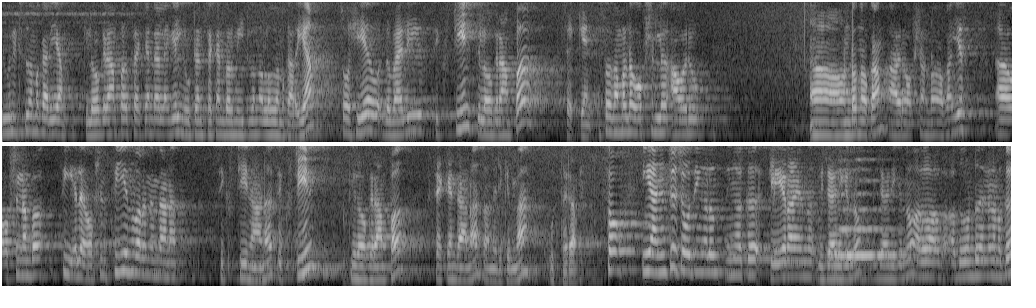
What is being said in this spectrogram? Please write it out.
യൂണിറ്റ്സ് നമുക്കറിയാം. കിലോഗ്രാം പെർ സെക്കൻഡ് അല്ലെങ്കിൽ ന്യൂട്ടൺ സെക്കൻഡ് പെർ മീറ്റർ എന്നുള്ളത് നമുക്കറിയാം. So here the value is sixteen kilogram per second so നമ്മളുടെ ഓപ്ഷനിൽ ആ ഒരു ഉണ്ടോ നോക്കാം. ആ ഒരു ഓപ്ഷൻ ഉണ്ടോ നോക്കാം. യെസ് ഓപ്ഷൻ നമ്പർ സി അല്ലേ? ഓപ്ഷൻ സി എന്ന് പറയുന്നത് എന്താണ്? സിക്സ്റ്റീൻ ആണ്. സിക്സ്റ്റീൻ കിലോഗ്രാം പെർ സെക്കൻഡ് ആണ് തന്നിരിക്കുന്ന ഉത്തരം. സോ ഈ അഞ്ച് ചോദ്യങ്ങളും നിങ്ങൾക്ക് ക്ലിയർ ആയെന്ന് വിചാരിക്കുന്നു. വിചാരിക്കുന്നു. അത് അതുകൊണ്ട് തന്നെ നമുക്ക്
